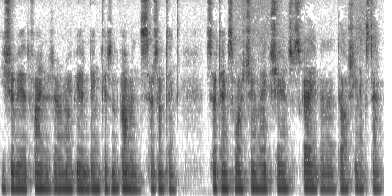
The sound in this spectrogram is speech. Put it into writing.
You should be able to find it or might be to link in the comments or something. So thanks for watching, like, share and subscribe and I'll talk to you next time.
